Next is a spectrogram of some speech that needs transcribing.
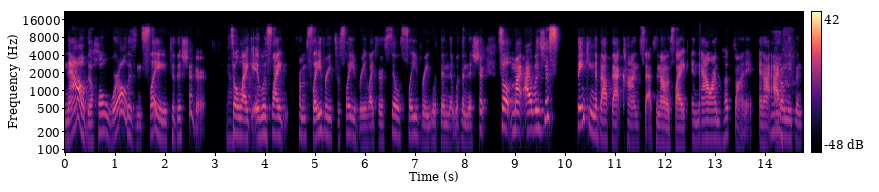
Now the whole world is enslaved to this sugar. Yeah. So like it was like from slavery to slavery. Like there's still slavery within the within the show. So my I was just thinking about that concept and I was like, and now I'm hooked on it. And I, I don't even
